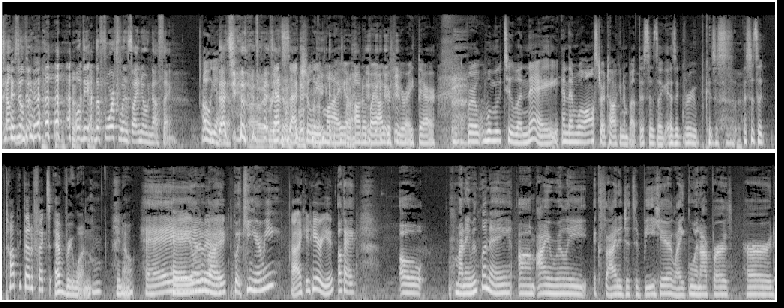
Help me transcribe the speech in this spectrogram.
Tell something. well, the the fourth one is I know nothing. Oh, yeah. That's That's actually my uh, autobiography right there. We're, we'll move to Lene, and then we'll all start talking about this as a as a group because this is this is a topic that affects everyone. You know, Hey, Hey, everybody. Lene. Wait, can you hear me? I could hear you. Okay. Oh, my name is Lene. Um, I am really excited just to be here. Like when I first heard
